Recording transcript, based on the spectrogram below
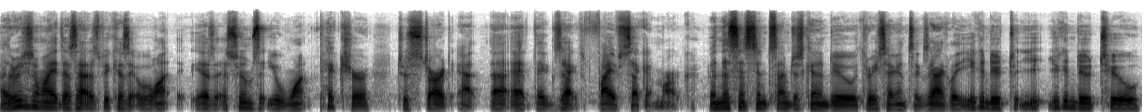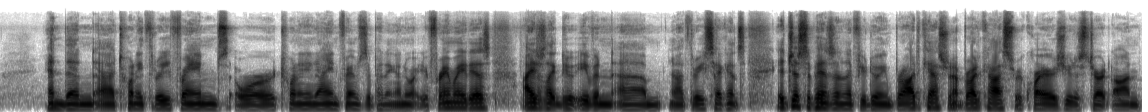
The reason why it does that is because it want it assumes that you want picture to start at uh, at the exact five second mark. In this instance, I'm just going to do three seconds exactly. You can do you, you can do two and then uh, 23 frames or 29 frames, depending on what your frame rate is. I just like to do even um, uh, three seconds. It just depends on if you're doing broadcast or not. Broadcast requires you to start on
